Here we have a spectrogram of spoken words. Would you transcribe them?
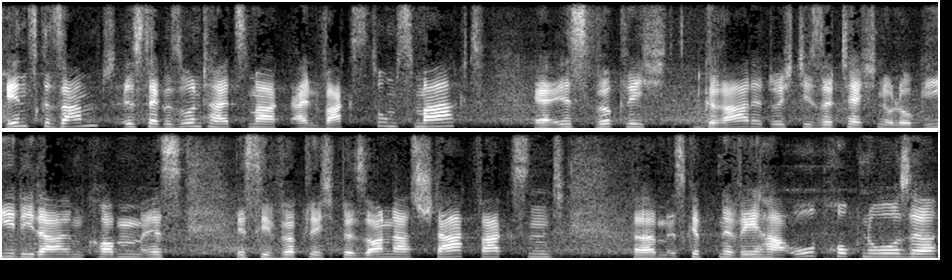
Insgesamt ist der Gesundheitsmarkt ein Wachstumsmarkt. Er ist wirklich, gerade durch diese Technologie, die da im Kommen ist, ist sie wirklich besonders stark wachsend. Ähm, es gibt eine WHO-Prognose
